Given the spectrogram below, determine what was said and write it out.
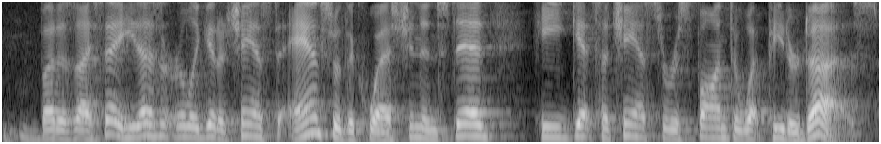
But as I say, he doesn't really get a chance to answer the question. Instead, he gets a chance to respond to what Peter does.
